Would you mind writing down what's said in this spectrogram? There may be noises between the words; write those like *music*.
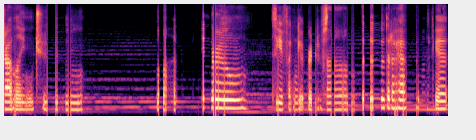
traveling to my in room, see if I can get rid of some food that I have in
